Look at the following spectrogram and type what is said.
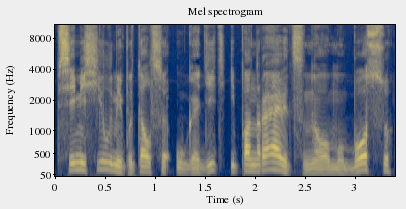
всеми силами пытался угодить и понравиться новому боссу,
